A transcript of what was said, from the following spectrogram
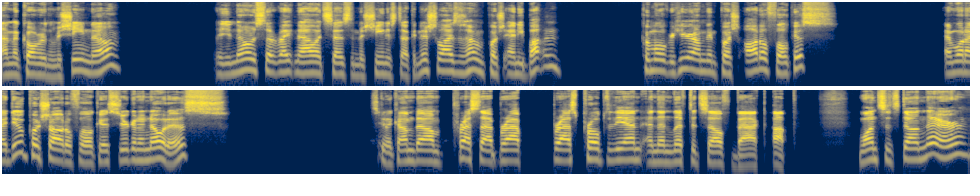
I'm going to come over the machine now. And you notice that right now it says the machine is stuck initialized. I'm going to push any button. Come over here, I'm going to push autofocus. And when I do push autofocus, you're going to notice it's going to come down, press that bra brass probe to the end, and then lift itself back up. Once it's done there,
